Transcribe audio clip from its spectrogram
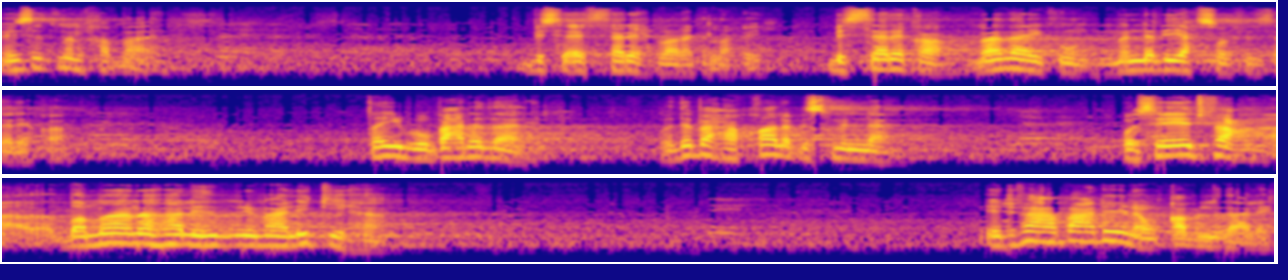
ليست من الخبائث. بالسرقة بارك الله فيك. بالسرقة ماذا يكون؟ ما الذي يحصل في السرقة؟ طيب وبعد ذلك وذبح قال بسم الله وسيدفع ضمانها لمالكها. يدفعها بعدين أو قبل ذلك.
